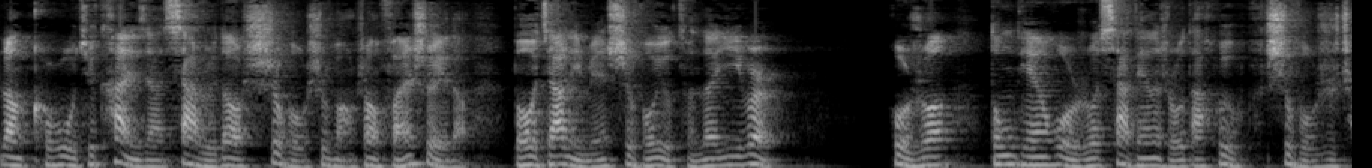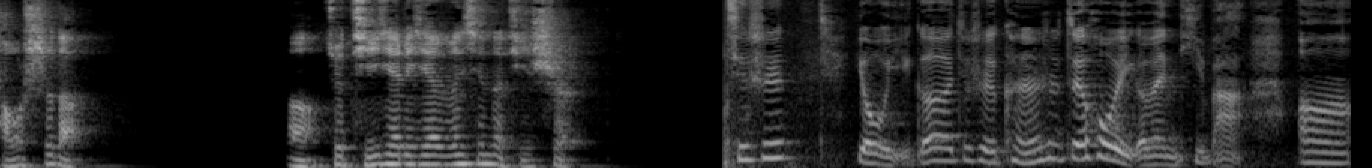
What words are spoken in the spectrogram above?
让客户去看一下下水道是否是往上反水的，包括家里面是否有存在异味儿。或者说冬天或者说夏天的时候，它会是否是潮湿的？啊，就提一些这些温馨的提示。其实有一个就是可能是最后一个问题吧，嗯，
